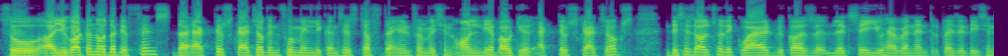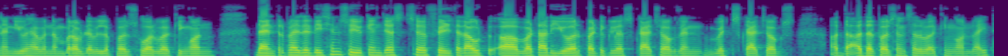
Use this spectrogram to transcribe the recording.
So uh, you got to know the difference. The active Scratch Org info mainly consists of the information only about your active Scratch Orgs. This is also required because uh, let's say you have an enterprise edition and you have a number of developers who are working on the enterprise edition. So you can just uh, filter out uh, what are your particular Scratch Orgs and which Scratch Orgs uh, the other persons are working on, right?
